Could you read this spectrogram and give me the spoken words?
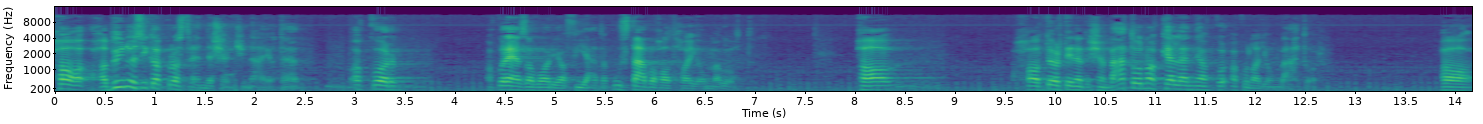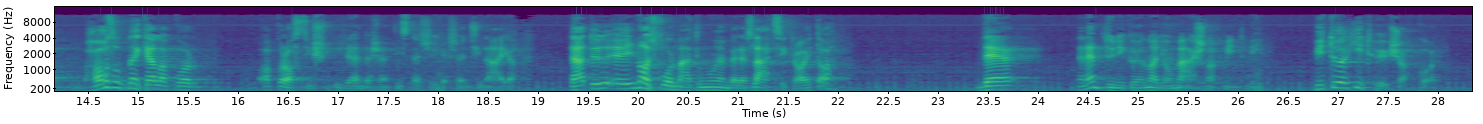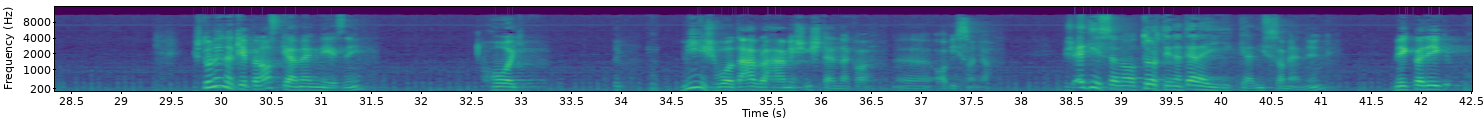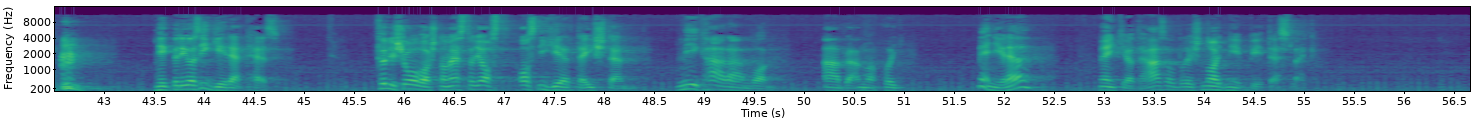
ha, ha bűnözik, akkor azt rendesen csinálja. Tehát akkor, akkor elzavarja a fiát a pusztába, hadd halljon meg. Ha, ha történetesen bátornak kell lenni, akkor, akkor nagyon bátor. Ha, ha hazudni kell, akkor, akkor azt is úgy rendesen, tisztességesen csinálja. Tehát ő egy nagy formátumú ember, ez látszik rajta, de, de nem tűnik olyan nagyon másnak, mint mi. Mitől hithős akkor? És tulajdonképpen azt kell megnézni, hogy, hogy mi is volt Ábrahám és Istennek a, a viszonya. És egészen a történet elejéig kell visszamennünk, mégpedig, mégpedig az ígérethez. Föl is olvastam ezt, hogy azt, azt ígérte Isten, még Háránban Ábrámnak, hogy menjél el, menj ki a te házadból, és nagy néppé teszlek.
